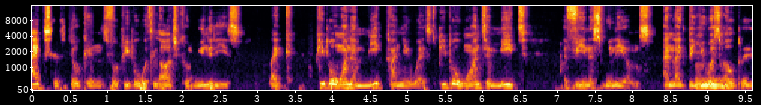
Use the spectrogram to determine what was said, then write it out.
access tokens for people with large communities. Like people want to meet Kanye West, people want to meet Venus Williams and like the US Mhm. Open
